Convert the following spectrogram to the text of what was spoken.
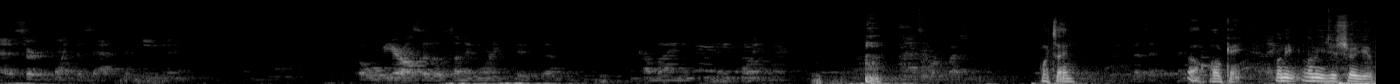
at a certain point this this evening. But we'll be here also till Sunday morning too, What's that? That's it. Oh, okay. Let me let me just show you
